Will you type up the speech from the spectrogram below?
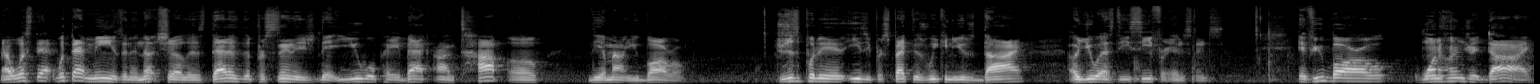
Now, what's that? What that means in a nutshell is that is the percentage that you will pay back on top of the amount you borrow. To just put it in easy perspectives, we can use DAI or USDC for instance. If you borrow 100 DAI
